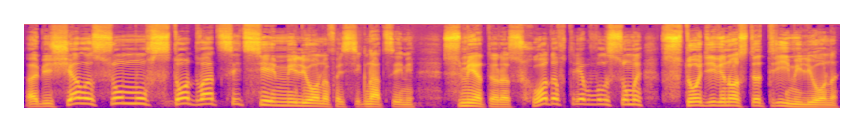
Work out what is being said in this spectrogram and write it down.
обещала сумму в 127 миллионов ассигнациями, смета расходов требовала суммы в 193 миллиона,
